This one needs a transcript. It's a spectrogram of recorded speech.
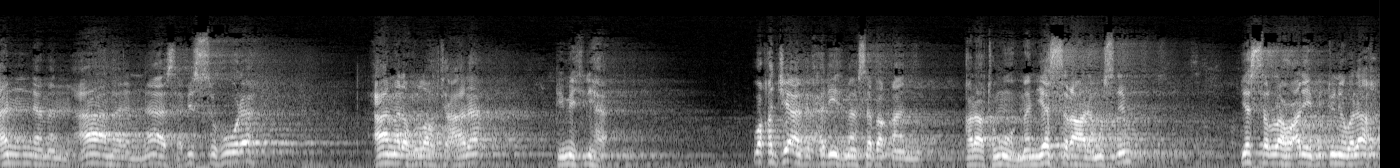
أن من عامل الناس بالسهولة عامله الله تعالى بمثلها. وقد جاء في الحديث ما سبق أن قرأتموه من يسر على مسلم يسر الله عليه في الدنيا والآخرة.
